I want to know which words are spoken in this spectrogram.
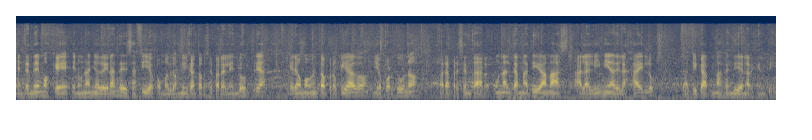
Entendemos que en un año de grandes desafíos como el 2014 para la industria, era un momento apropiado y oportuno para presentar una alternativa más a la línea de la Hilux, la pickup más vendida en Argentina.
